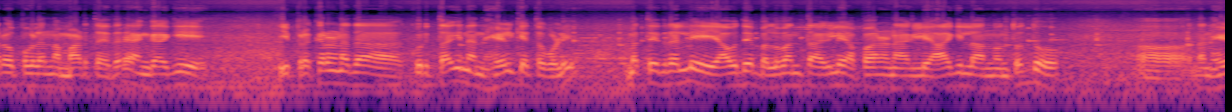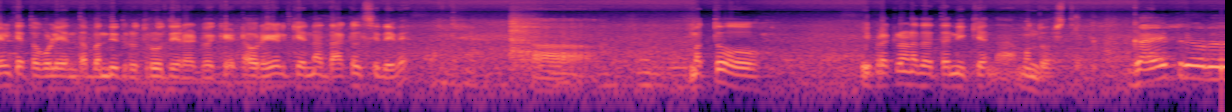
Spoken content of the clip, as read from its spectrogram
ಆರೋಪಗಳನ್ನು ಮಾಡ್ತಾಯಿದ್ದಾರೆ ಹಂಗಾಗಿ ಈ ಪ್ರಕರಣದ ಕುರಿತಾಗಿ ನಾನು ಹೇಳಿಕೆ ತಗೊಳ್ಳಿ. ಮತ್ತು ಇದರಲ್ಲಿ ಯಾವುದೇ ಬಲವಂತ ಆಗಲಿ, ಅಪಹರಣ ಆಗಲಿ ಆಗಿಲ್ಲ ಅನ್ನುವಂಥದ್ದು ನಾನು ಹೇಳಿಕೆ ತಗೊಳ್ಳಿ ಅಂತ ಬಂದಿದ್ದರು ಥ್ರೂ ದಿರ್ ಅಡ್ವೊಕೇಟ್ ಅವ್ರ ಹೇಳಿಕೆಯನ್ನು ದಾಖಲಿಸಿದ್ದೇವೆ. ಮತ್ತು ಈ ಪ್ರಕರಣದ ತನಿಖೆಯನ್ನು ಮುಂದುವರಿಸ್ತೇವೆ. ಗಾಯತ್ರಿ ಅವರು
